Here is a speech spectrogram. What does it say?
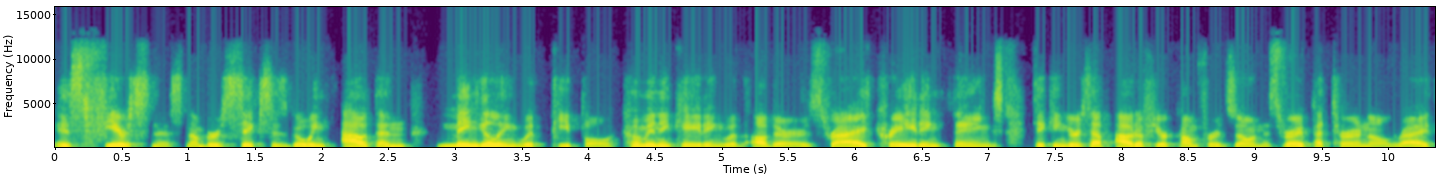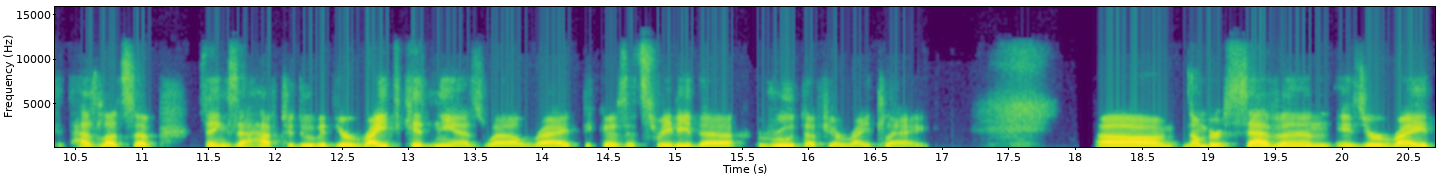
is fierceness. Number six is going out and mingling with people, communicating with others, right? Creating things, taking yourself out of your comfort zone. It's very paternal, right? It has lots of things that have to do with your right kidney as well, right? Because it's really the root of your right leg. Um, number seven is your right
